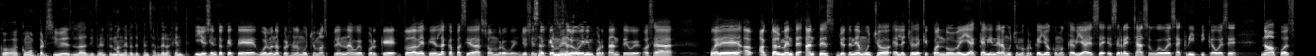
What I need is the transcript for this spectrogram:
cómo percibes las diferentes maneras de pensar de la gente. Y yo siento que te vuelve una persona mucho más plena, güey, porque todavía tienes la capacidad de asombro, güey. Yo siento que eso es algo bien importante, güey. O sea, puede, actualmente, antes yo tenía mucho el hecho de que cuando veía que alguien era mucho mejor que yo, como que había ese, ese rechazo, güey, o esa crítica, o ese, no, pues,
